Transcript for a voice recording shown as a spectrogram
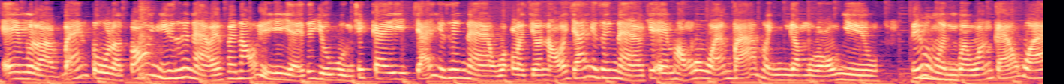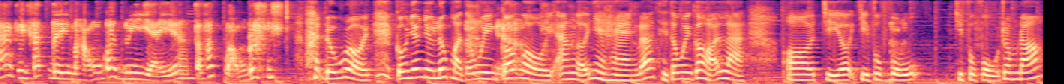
em là bán tour là có như thế nào em phải nói như vậy thí dụ vườn trái cây trái như thế nào hoặc là chợ nổi trái như thế nào chứ em không có quảng bá mà gầm gộ nhiều nếu mà Ừ. mình mà quảng cáo quá khi khách đi mà không có như vậy á ta thất vọng lắm Đúng rồi, cũng giống như lúc mà Thông Nguyên có Dạ. ngồi ăn ở nhà hàng đó Thì Thông Nguyên có hỏi là ờ, chị ơi, chị phục vụ, chị phục vụ trong đó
